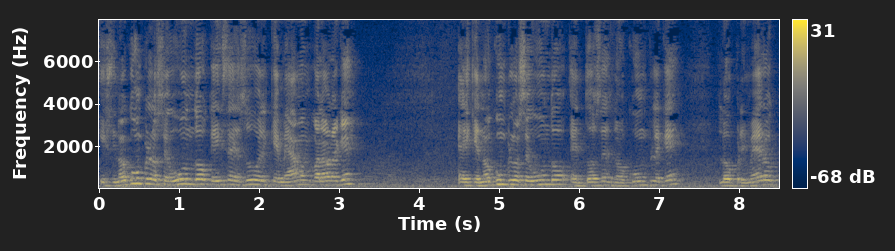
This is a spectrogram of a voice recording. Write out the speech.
Y si no cumple lo segundo que dice Jesús, el que me ama, mi palabra qué? El que no cumple lo segundo, entonces no cumple qué? Lo primero,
